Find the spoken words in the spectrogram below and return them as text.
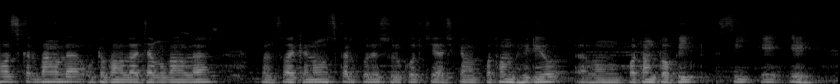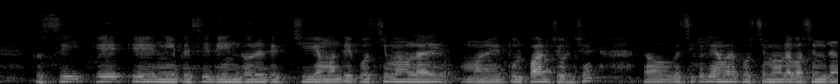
নমস্কার বাংলা উঠো বাংলা যাব বাংলা। সবাইকে নমস্কার করে শুরু করছি আজকে আমার প্রথম ভিডিও এবং প্রথম টপিক সিএএ তো সিএএ নিয়ে বেশি দিন ধরে দেখছি আমাদের পশ্চিমবাংলায় মানে তুলপাড় চলছে। তো বেসিক্যালি আমরা পশ্চিমবাংলার বাসিন্দা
